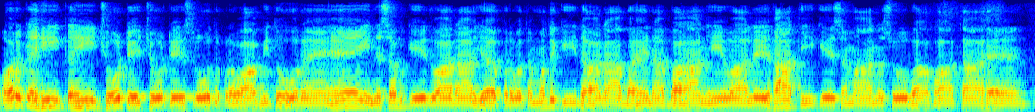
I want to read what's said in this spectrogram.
और कहीं कहीं छोटे छोटे स्रोत प्रभावित हो रहे हैं। इन सब के द्वारा यह पर्वत मद की धारा बहना, बहाने वाले हाथी के समान शोभा पाता है।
